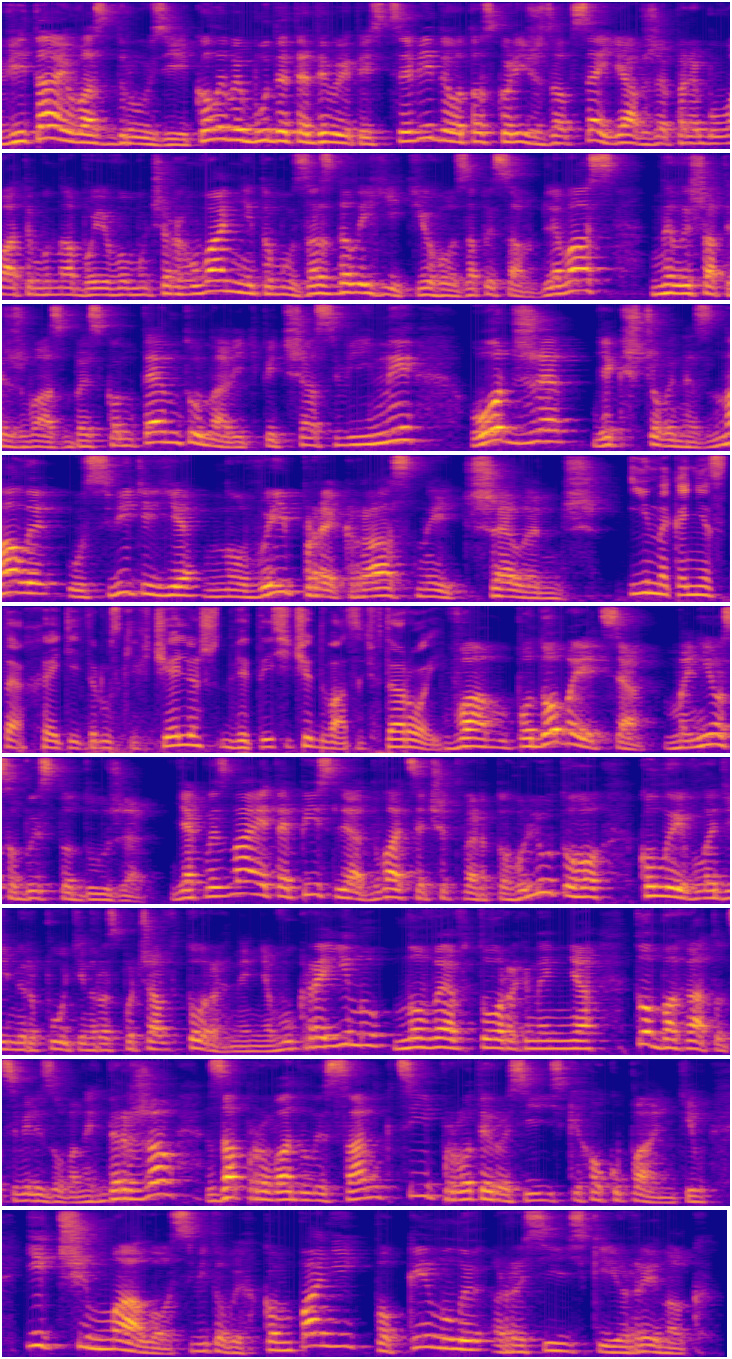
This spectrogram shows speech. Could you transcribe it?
Вітаю вас, друзі! Коли ви будете дивитись це відео, то скоріш за все я вже перебуватиму на бойовому чергуванні, тому заздалегідь його записав для вас. Не лишати ж вас без контенту навіть під час війни. Отже, якщо ви не знали, у світі є новий прекрасний челендж. И, наконец-то, хейтить русских челлендж 2022. Вам подобається? Мені особисто дуже. Як ви знаєте, після 24 лютого, коли Владімір Путін розпочав вторгнення в Україну, нове вторгнення, то багато цивілізованих держав запровадили санкції проти російських окупантів, і чимало світових компаній покинули російський ринок.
